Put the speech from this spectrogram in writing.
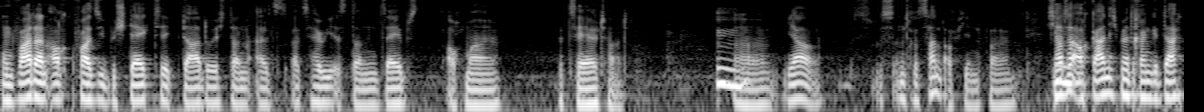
und war dann auch quasi bestätigt dadurch dann, als, als Harry es dann selbst auch mal erzählt hat. Mhm. Äh, ja, es ist interessant auf jeden Fall. Ich hatte mhm. auch gar nicht mehr dran gedacht,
